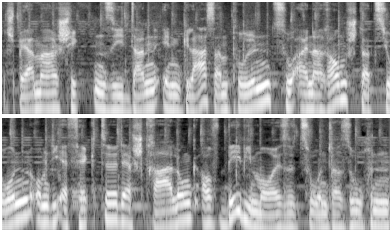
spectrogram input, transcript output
Das Sperma schickten sie dann in Glasampullen zu einer Raumstation, um die Effekte der Strahlung auf Babymäuse zu untersuchen.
